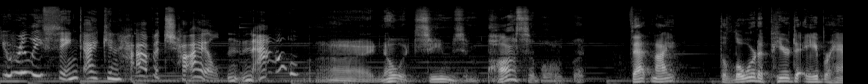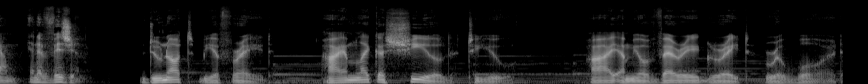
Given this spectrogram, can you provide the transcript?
You really think I can have a child now? I know it seems impossible, but. That night, the Lord appeared to Abraham in a vision. Do not be afraid. I am like a shield to you. I am your very great reward.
